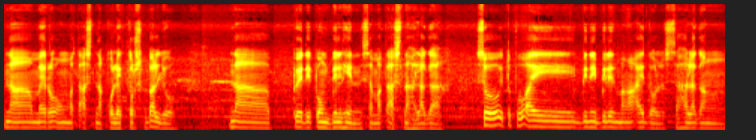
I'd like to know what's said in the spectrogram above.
na mayroong mataas na collector's value na pwede pong bilhin sa mataas na halaga. So ito po ay binibilin mga idol sa halagang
